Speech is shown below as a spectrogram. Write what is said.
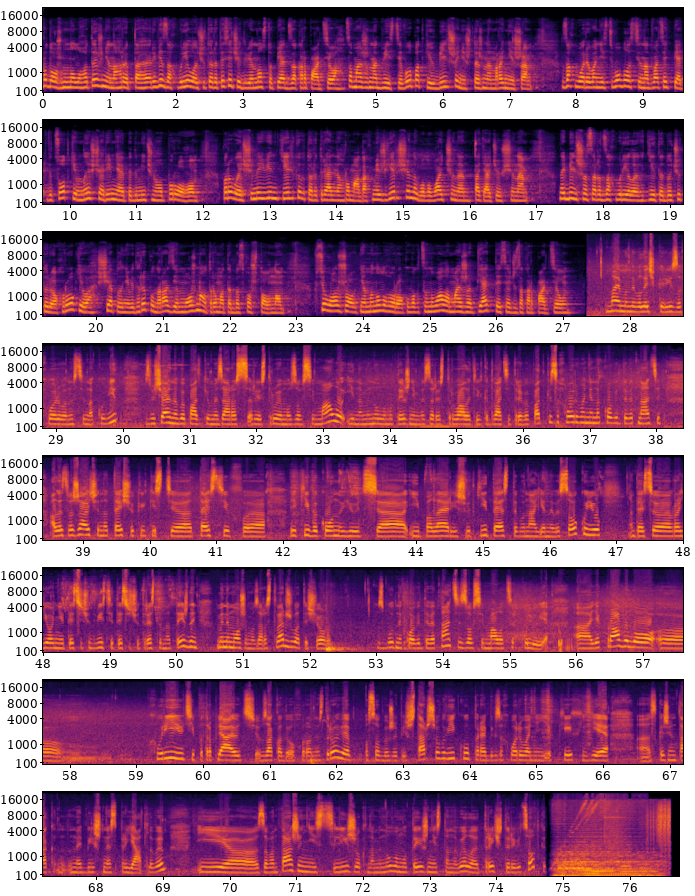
Впродовж минулого тижня на грип та ГРВІ захворіло 4095 закарпатців. Це майже на 200 випадків більше ніж тижнем раніше. Захворюваність в області на 25% нижче рівня епідемічного порогу. Перевищений він тільки в територіальних громадах Міжгірщини, Воловаччини та Тячівщини. Найбільше серед захворілих діти до 4 років. Щеплення від грипу наразі можна отримати безкоштовно. Всього жовтня минулого року вакцинували майже 5 тисяч закарпатців. Маємо невеличкий ріст захворюваності на ковід. Звичайно, випадків ми зараз реєструємо зовсім мало, і на минулому тижні ми зареєстрували тільки 23 випадки захворювання на COVID-19. Але зважаючи на те, що кількість е, тестів, е, які виконуються, і ПЛР, і швидкі тести, вона є невисокою. Десь е, в районі 1200-1300 на тиждень. Ми не можемо зараз стверджувати, що збудник COVID-19 зовсім мало циркулює. Як правило, е, хворіють і потрапляють в заклади охорони здоров'я особи вже більш старшого віку, перебіг захворювання яких є, е, скажімо так, найбільш несприятливим. І е, завантаженість ліжок на минулому тижні становила 3-4%.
